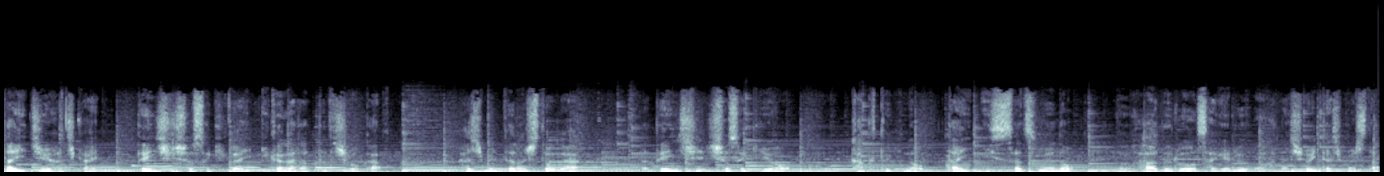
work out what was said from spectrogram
第18回電子書籍会いかがだったでしょうか？初めての人が電子書籍を書く時の第1冊目のハードルを下げるお話をいたしました。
